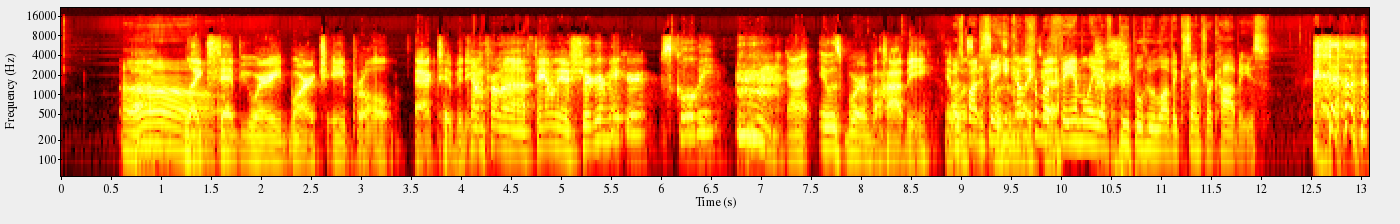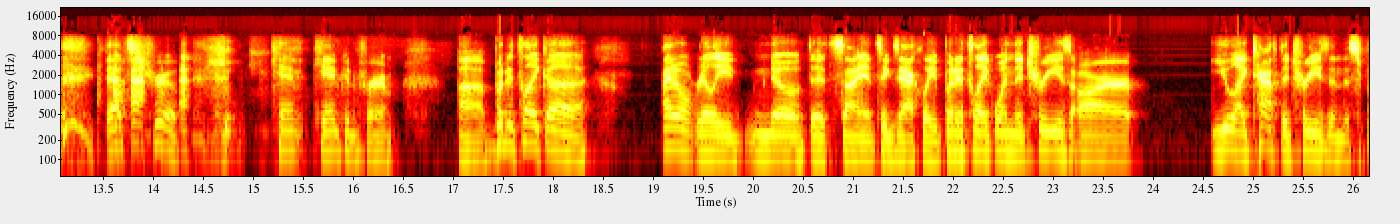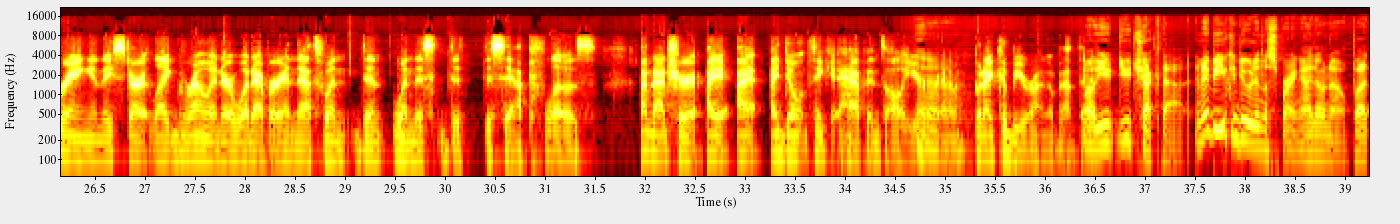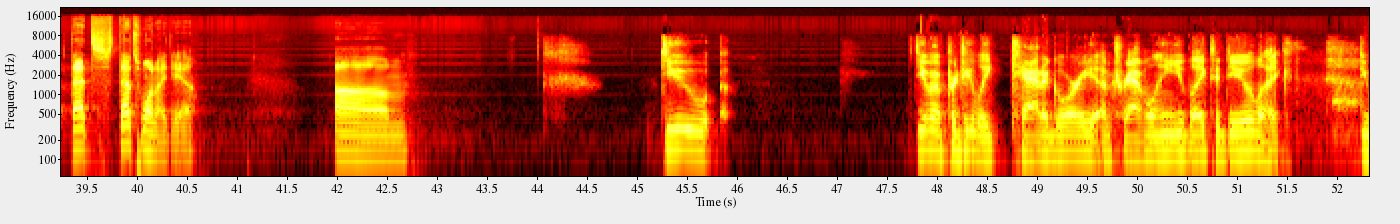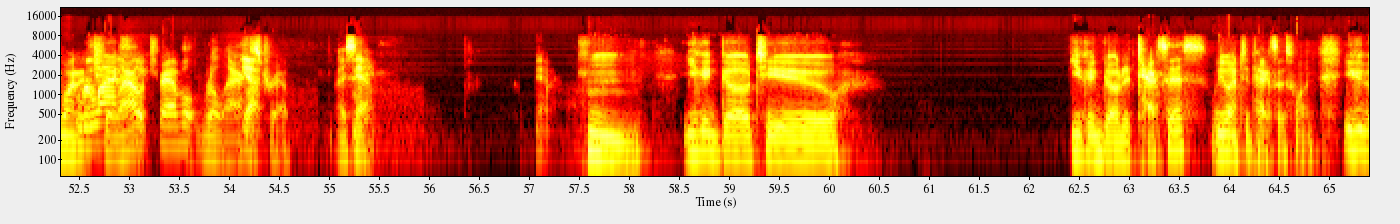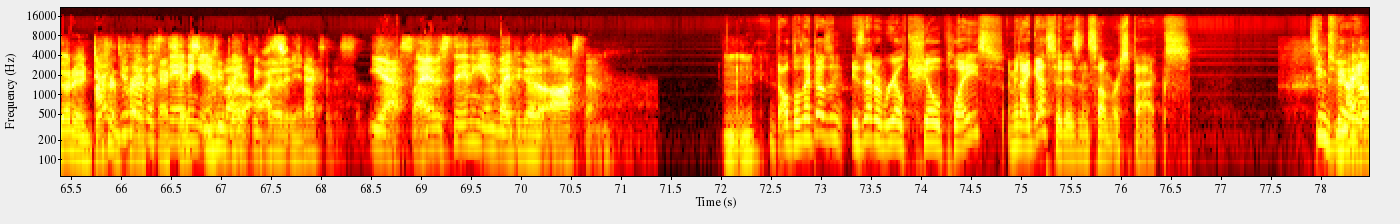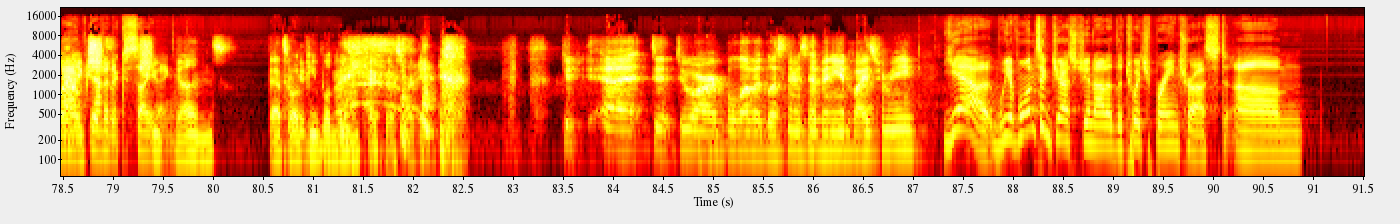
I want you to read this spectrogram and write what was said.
Oh. um, like February, March, April activity. Come from a family of sugar maker, Scooby. Uh, it was more of a hobby. It I was about to say he comes like from a family of people who love eccentric hobbies. That's true. can can confirm. Uh, but it's like uh I don't really know the science exactly, but it's like when the trees are you like tap the trees in the spring and they start like growing or whatever, and that's when then when this the, the sap flows. I'm not sure. I, I I don't think it happens all year Yeah. round, but I could be wrong about that. Well, you you check that. And maybe you can do it in the spring. I don't know, but that's that's one idea. Um, do you do you have a particularly category of traveling you'd like to do? Like, do you want to chill out travel, relax Yeah. travel? I see. Yeah. Yeah. Hmm. You could go to. You could go to Texas. We went to Texas one. You could go to a different do part have a of Texas. standing you could invite go to to go Austin. to Texas. Yes, I have a standing invite to go to Austin. Mm-mm. although that doesn't is that a real chill place? I mean, I guess it is in some respects. Seems You very like, active and exciting. Shoot guns. That's what people do in Texas, right? Did, uh, do, do our beloved listeners have any advice for me? Yeah, we have one suggestion out of the Twitch Brain Trust, um,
